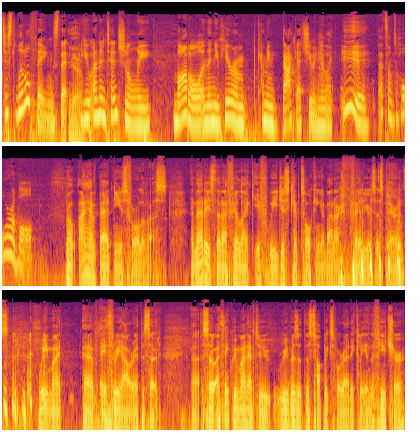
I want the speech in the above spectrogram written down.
just little things that Yeah. you unintentionally model, and then you hear them coming back at you, and you're like, "Ew, that sounds horrible." Well, I have bad news for all of us. And that is that I feel like if we just kept talking about our failures as parents, we might have a three hour episode. Uh, so I think we might have to revisit this topic sporadically in the future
